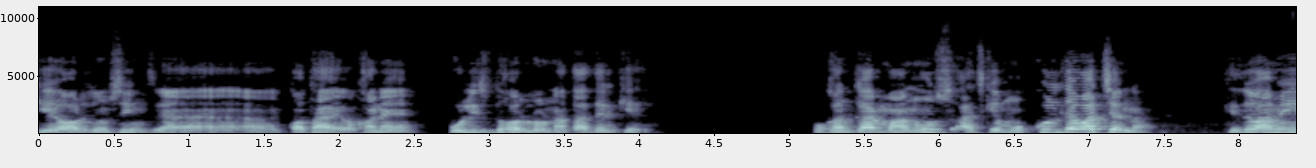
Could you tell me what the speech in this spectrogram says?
কে অর্জুন সিং কথায় ওখানে পুলিশ ধরলো না তাদেরকে? ওখানকার মানুষ আজকে মুখ খুলতে পারছেন না। কিন্তু আমি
